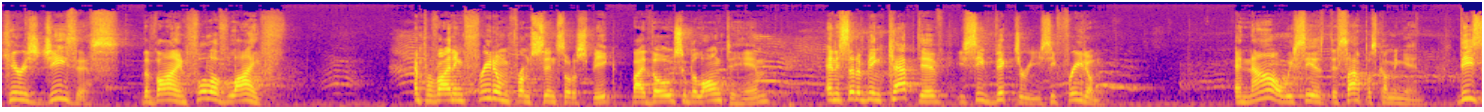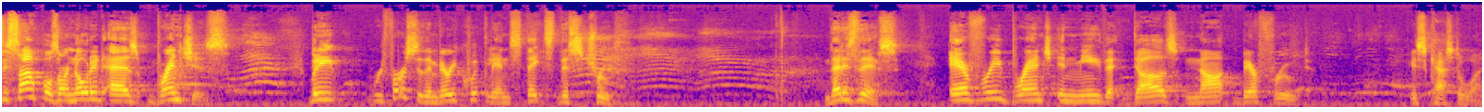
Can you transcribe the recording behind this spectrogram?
here is Jesus, the vine, full of life and providing freedom from sin, so to speak, by those who belong to him. And instead of being captive, you see victory, you see freedom. And now we see his disciples coming in. These disciples are noted as branches, but he refers to them very quickly and states this truth. That is this every branch in me that does not bear fruit is cast away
